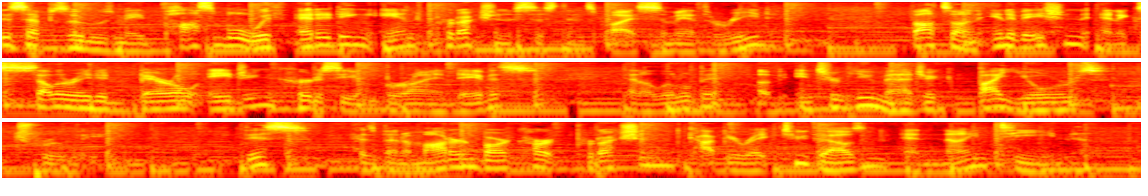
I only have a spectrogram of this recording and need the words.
This episode was made possible with editing and production assistance by Samantha Reed. Thoughts on innovation and accelerated barrel aging, courtesy of Bryan Davis, and a little bit of interview magic by yours truly. This has been a Modern Bar Cart production, copyright 2019.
